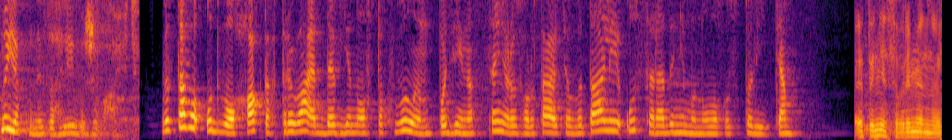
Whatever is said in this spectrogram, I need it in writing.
ну як вони взагалі виживають. Вистава у двох актах триває 90 хвилин. Події на сцені розгортаються в Італії у середині минулого століття. Это не современная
